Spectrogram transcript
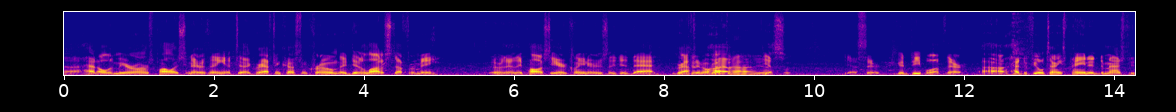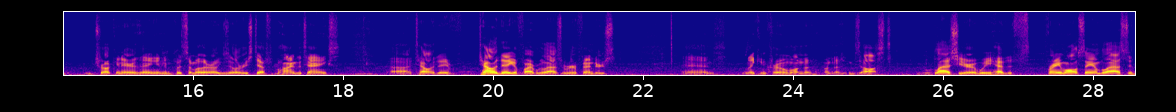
Uh, had all the mirror arms polished and everything at uh, Grafton Custom Chrome. They did a lot of stuff for me. Over there, they polished the air cleaners. They did that. Grafton, Okay, Ohio. Grafton, Ohio, yeah. Yes, yes, they're good people up there. Uh, had the fuel tanks painted to match the truck and everything, and then put some other auxiliary steps behind the tanks. Uh, Talladega, Talladega fiberglass rear fenders, and Lincoln Chrome on the on the exhaust. Last year we had the frame all sandblasted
